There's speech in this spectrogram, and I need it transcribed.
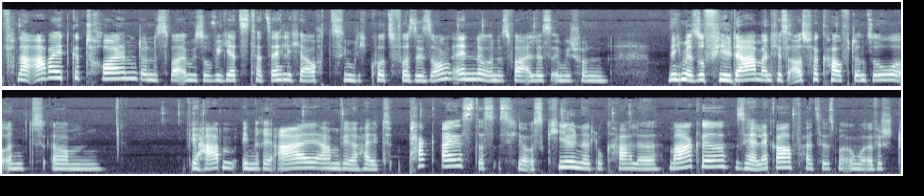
von der Arbeit geträumt und es war irgendwie so wie jetzt tatsächlich ja auch ziemlich kurz vor Saisonende und es war alles irgendwie schon nicht mehr so viel da, manches ausverkauft und so. Und ähm, wir haben in Real haben wir halt Packeis. Das ist hier aus Kiel eine lokale Marke. Sehr lecker. Falls ihr es mal irgendwo erwischt,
